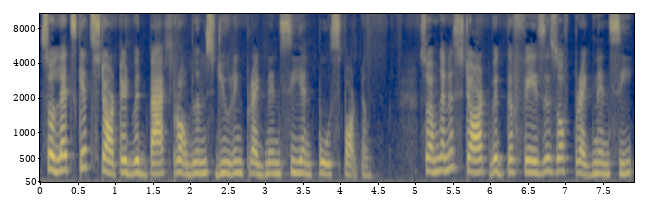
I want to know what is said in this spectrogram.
So let's get started with back problems during pregnancy and postpartum. So I'm going to start with the phases of pregnancy.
